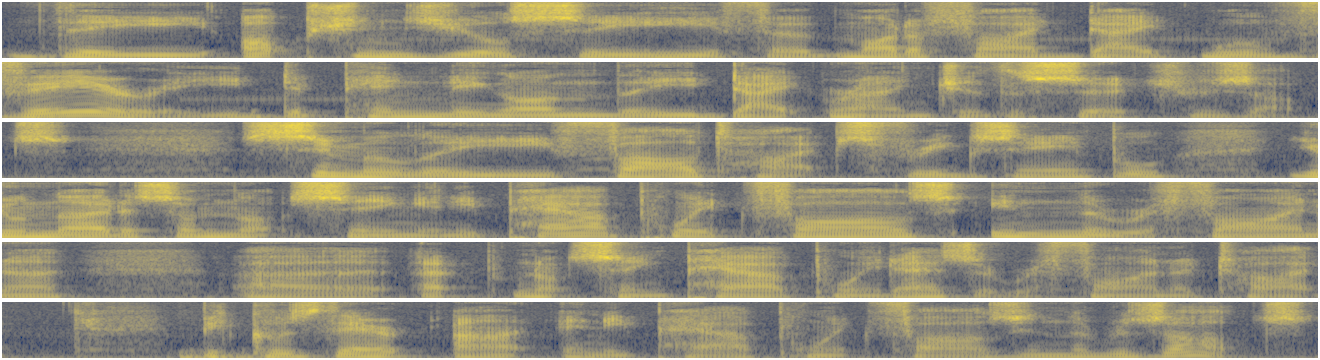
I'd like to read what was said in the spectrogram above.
the options you'll see here for modified date will vary depending on the date range of the search results. Similarly, file types, for example, you'll notice I'm not seeing any PowerPoint files in the refiner, uh, uh not seeing PowerPoint as a refiner type because there aren't any PowerPoint files in the results.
